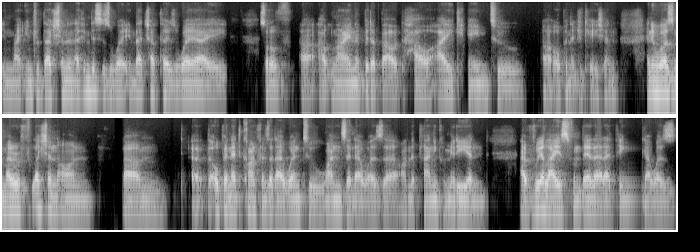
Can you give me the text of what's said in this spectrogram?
in, my introduction, and I think this is where in that chapter is where I sort of uh, outline a bit about how I came to uh, open education, and it was my reflection on um, uh, the Open Ed conference that I went to once, and I was uh, on the planning committee, and I've realized from there that I think I was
